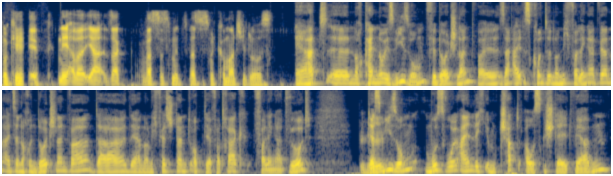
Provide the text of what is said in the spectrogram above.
Okay. Nee, aber ja, sag, was ist mit, was ist mit Komachi los? Er hat äh, noch kein neues Visum für Deutschland, weil sein altes konnte noch nicht verlängert werden, als er noch in Deutschland war, da der noch nicht feststand, ob der Vertrag verlängert wird. Mhm. Das Visum muss wohl eigentlich im Chat ausgestellt werden.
